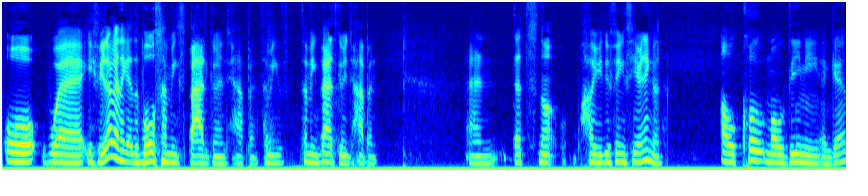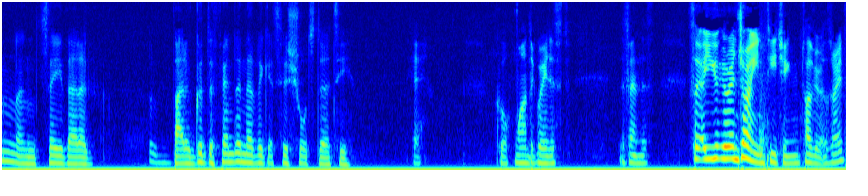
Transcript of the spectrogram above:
or where if you're not going to get the ball, something's bad going to happen. Something something bad's going to happen, and that's not how you do things here in England. I'll quote Maldini again and say that a that a good defender never gets his shorts dirty. Cool, one of the greatest defenders. So you, you're enjoying teaching 12 year olds, right?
